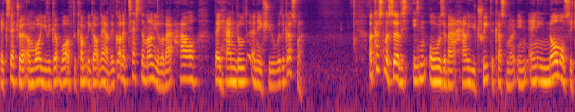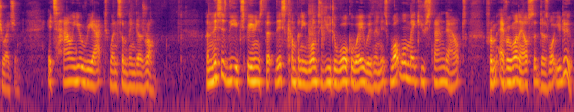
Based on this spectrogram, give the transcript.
etc." And what you've got, what have the company got now? They've got a testimonial about how they handled an issue with a customer. A customer service isn't always about how you treat the customer in any normal situation. It's how you react when something goes wrong. And this is the experience that this company wanted you to walk away with, and it's what will make you stand out from everyone else that does what you do.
